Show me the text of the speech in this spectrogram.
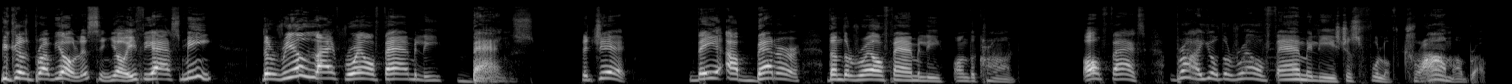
Because, bruv, yo, listen, yo, if you ask me, the real life royal family bangs. Legit. They are better than the royal family on the crown. All facts. Bruh, yo, the royal family is just full of drama, bruv.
